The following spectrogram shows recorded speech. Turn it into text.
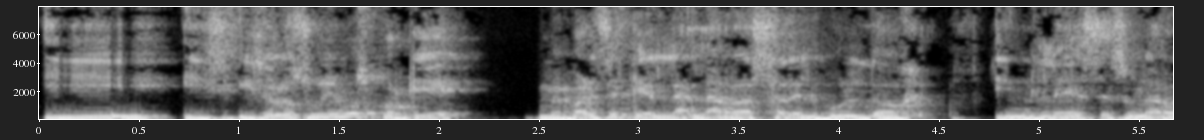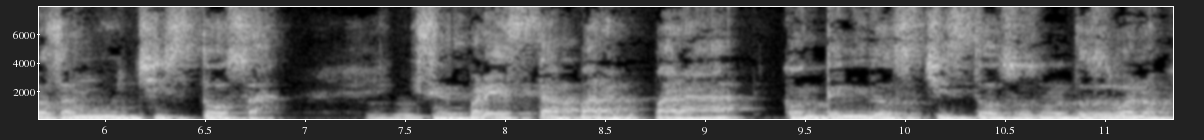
Y, y, y se lo subimos porque me parece que la, la, raza del bulldog inglés es una raza muy chistosa uh -huh. y se presta para, para contenidos chistosos, ¿no? Entonces, bueno,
